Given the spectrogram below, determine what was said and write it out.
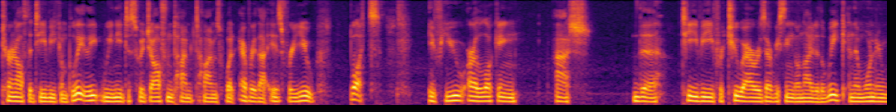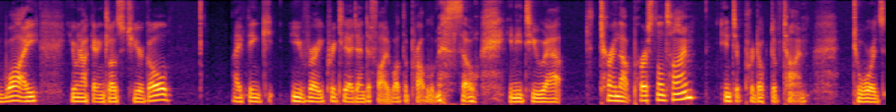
turn off the TV completely. We need to switch off from time to times, whatever that is for you. But if you are looking at the TV for two hours every single night of the week and then wondering why you're not getting closer to your goal, I think you very quickly identified what the problem is. So you need to uh, turn that personal time into productive time towards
